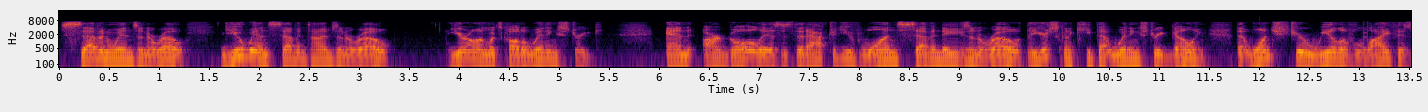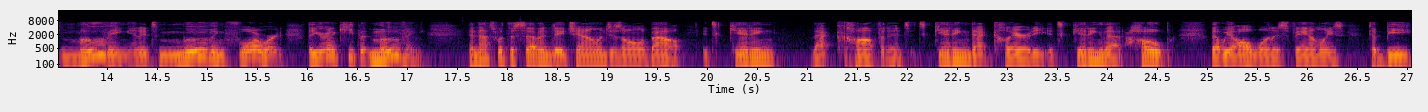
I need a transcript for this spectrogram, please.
seven wins in a row. You win seven times in a row, you're on what's called a winning streak. And our goal is is that after you've won seven days in a row, that you're just going to keep that winning streak going. That once your wheel of life is moving and it's moving forward, that you're going to keep it moving. And that's what the seven day challenge is all about. It's getting that confidence. It's getting that clarity. It's getting that hope that we all want as families to be,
